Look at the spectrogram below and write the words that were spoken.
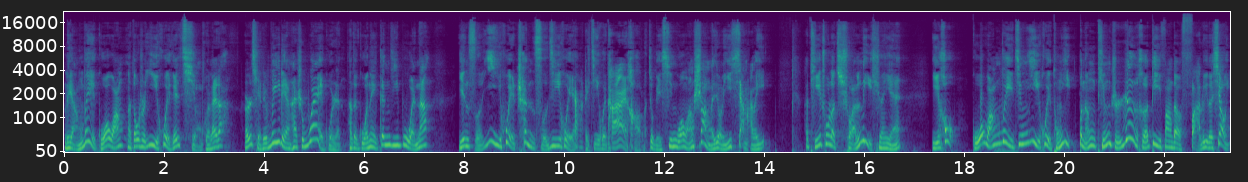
两位国王那都是议会给请回来的，而且这威廉还是外国人，他在国内根基不稳呢。因此，议会趁此机会啊，这机会太好了，就给新国王上来就了一下马威。他提出了权力宣言，以后国王未经议会同意，不能停止任何地方的法律的效益。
